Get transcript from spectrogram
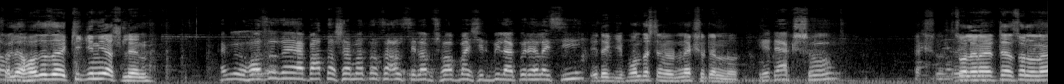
তাহলে হজে যায় কি কি নিয়ে আসলেন? আমি হজে যে বাতাসা মাতাসা আনছিলাম সব মাইসের বিলা করে হেলাইছি। এটা কি পঞ্চাশ টাকা নোট না একশো টাকা নোট? এটা একশো। চলে না এটা চলে না?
